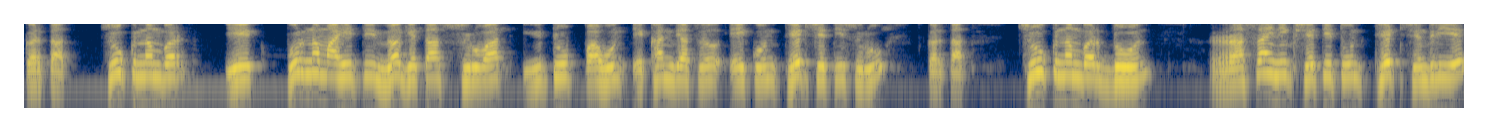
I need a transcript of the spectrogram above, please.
करतात. चूक नंबर एक पूर्ण माहिती न घेता सुरुवात यूट्यूब पाहून एखाद्याचं एकूण थेट शेती सुरू करतात. चूक नंबर दोन रासायनिक शेतीतून थेट सेंद्रिय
